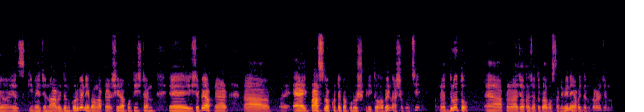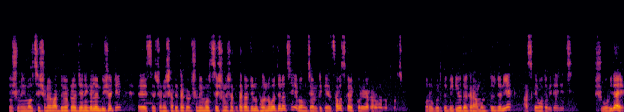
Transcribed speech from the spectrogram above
স্কিমের জন্য আবেদন করবেন এবং আপনার সেরা প্রতিষ্ঠান হিসেবে আপনার আহ, পাঁচ লক্ষ টাকা পুরস্কৃত হবেন। আশা করছি আপনারা দ্রুত আপনারা যথাযথ ব্যবস্থা নেবেন এই আবেদন করার জন্য। তো সুনির্মল সেশনের মাধ্যমে আপনারা জেনে গেলেন বিষয়টি। সেশনের সাথে থাকার সুনির্মল সেশনের সাথে থাকার জন্য ধন্যবাদ জানাচ্ছি এবং চ্যানেলটিকে সাবস্ক্রাইব করে রাখার অনুরোধ করছি। পরবর্তী ভিডিও দেখার আমন্ত্রণ জানিয়ে আজকের মতো বিদায় নিচ্ছি। শুভ বিদায়।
